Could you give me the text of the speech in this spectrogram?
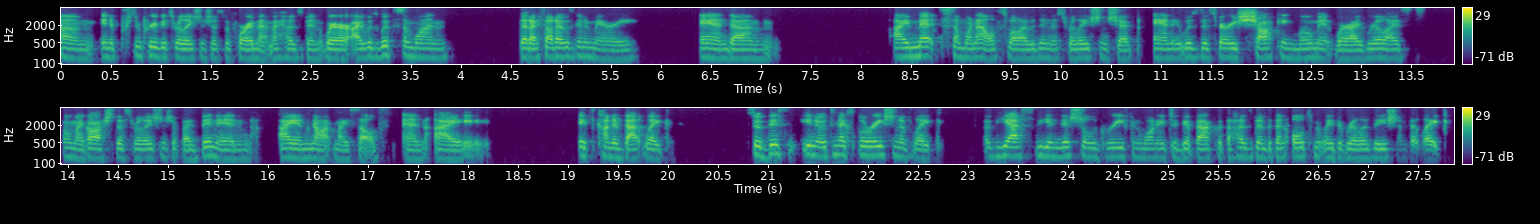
um, in a, some previous relationships before I met my husband, where I was with someone that I thought I was going to marry, and um, I met someone else while I was in this relationship, and it was this very shocking moment where I realized oh my gosh, this relationship I've been in, I am not myself. And I, it's kind of that like, so this, you know, it's an exploration of like, of yes, the initial grief and wanting to get back with the husband, but then ultimately the realization that like,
